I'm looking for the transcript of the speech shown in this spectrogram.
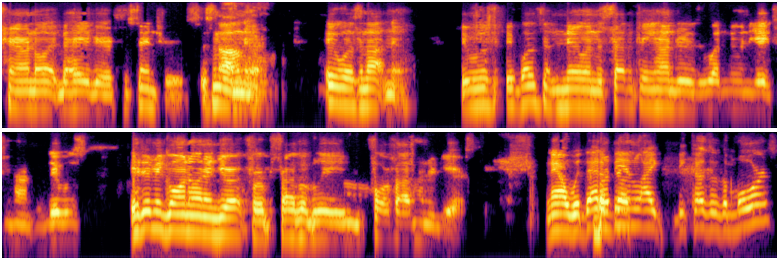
paranoid behavior for centuries. It's not Oh, new. okay. It was not new. It was it wasn't new in the 1700s. It wasn't new in the 1800s. It was it had been going on in Europe for probably four or five hundred years. Now would that have But been like because of the Moors?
